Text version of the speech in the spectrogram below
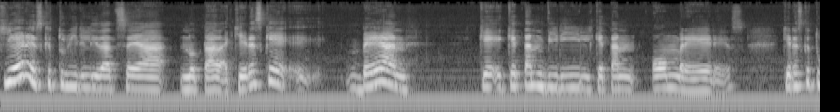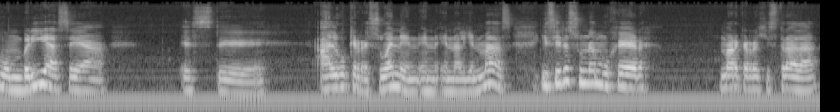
quieres que tu virilidad sea notada, quieres que eh, vean qué, tan viril, qué tan hombre eres, quieres que tu hombría sea este algo que resuene en, en alguien más. Y si eres una mujer marca registrada,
